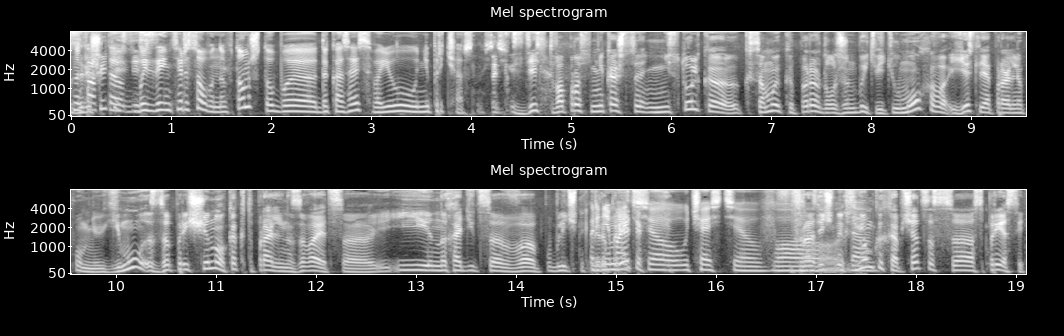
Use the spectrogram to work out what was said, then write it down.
должны как-то здесь... быть заинтересованы в том, чтобы доказать свою непричастность. Так здесь вопрос, мне кажется, не столько к самой КПРФ должен быть. Ведь у Мохова, если я правильно помню, ему запрещено, как это правильно называется, и находиться в публичных Принимать мероприятиях. Э, участие в... В различных да. съемках, общаться с, с прессой.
